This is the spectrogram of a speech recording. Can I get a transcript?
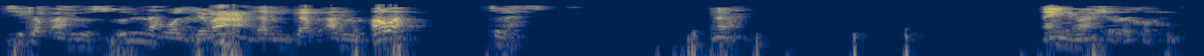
Sikap ahlus sunnah wal jamaah dan sikap ahlul hawa jelas. Nah, ini masyarakat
